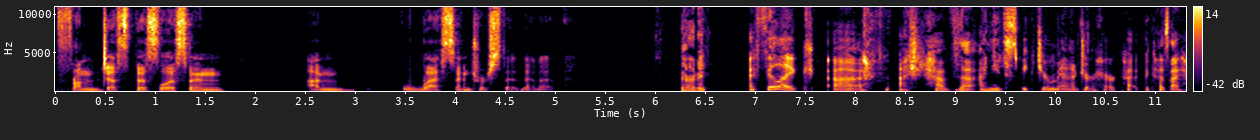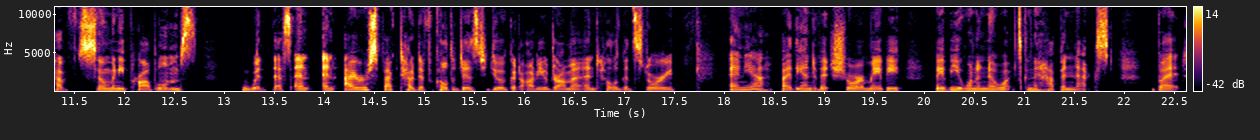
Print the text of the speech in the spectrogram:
from just this listen, I'm less interested in it. Verity? I feel like uh, I should have the I need to speak to your manager haircut because I have so many problems with this. And and I respect how difficult it is to do a good audio drama and tell a good story. And yeah, by the end of it, sure, maybe maybe you want to know what's going to happen next. But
